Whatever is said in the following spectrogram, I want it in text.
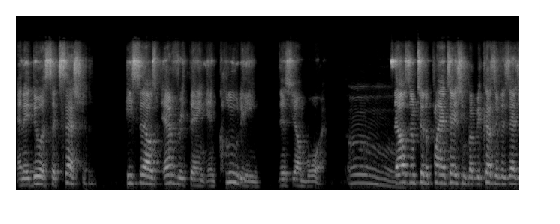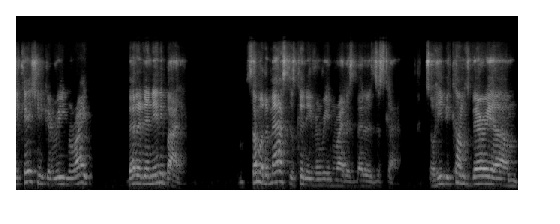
and they do a succession. He sells everything, including this young boy. Oh. Sells him to the plantation, but because of his education, he could read and write better than anybody. Some of the masters couldn't even read and write as better as this guy. So he becomes very um,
